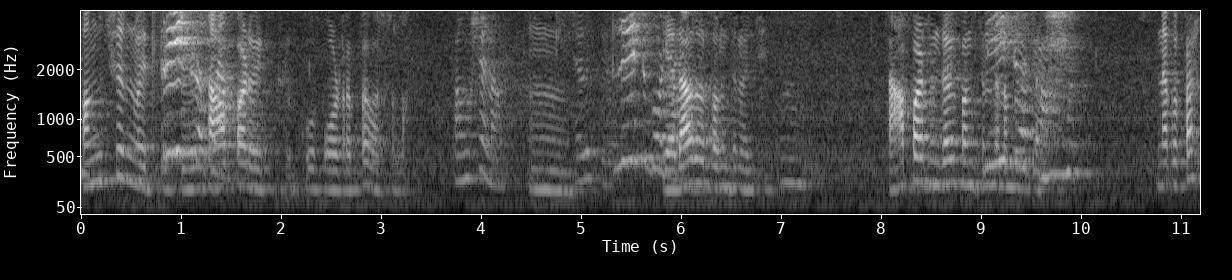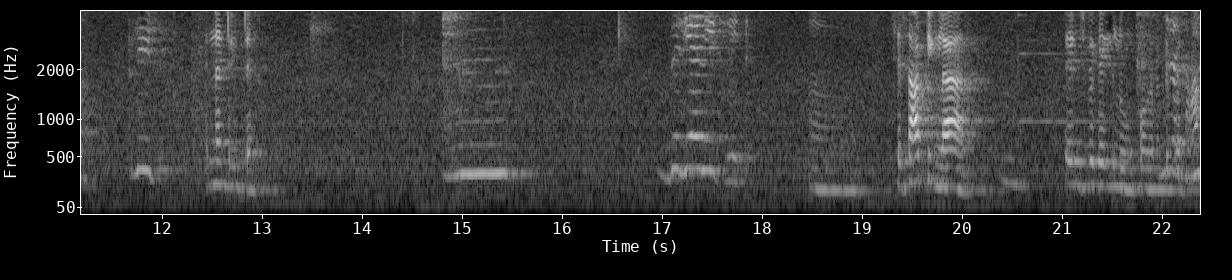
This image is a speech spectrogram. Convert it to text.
ஃபங்க்ஷன் வச்சுட்டு சாப்பாடு வைக்க போடுறப்ப வர சொல்லலாம். ஃபங்க்ஷனா ம். ஏதாவது ஒரு ஃபங்க்ஷன் வச்சு. சாப்பாடு செஞ்சாவே ஃபங்க்ஷன் தான் நம்ம வீட்டில் என்ன பாப்பா? என்ன ட்ரீட்டு பிரியாணி ட்ரீட் ம். சரி சாப்பிட்டீங்களா? தெரிஞ்சு போய் கை கழுவுங்க போங்க ரெண்டு பேரும்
